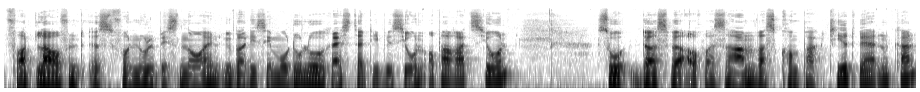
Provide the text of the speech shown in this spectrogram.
fortlaufend ist von 0 bis 9 über diese Modulo Rest der Division Operation, so dass wir auch was haben, was kompaktiert werden kann.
